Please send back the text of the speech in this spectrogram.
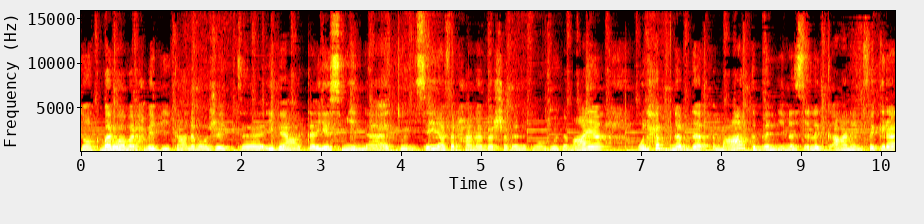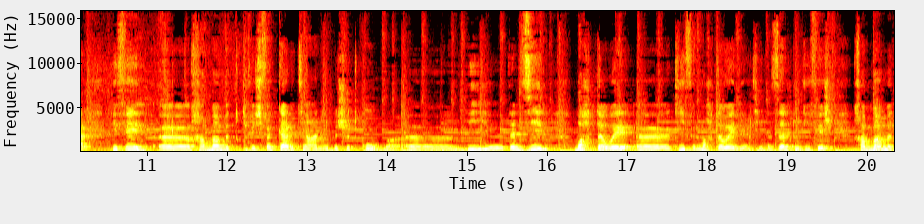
donc مروة مرحبا بك على موجات إذاعة ياسمين التونسية فرحانة برشا بأنك موجودة معايا. ونحب نبدأ معاك بإني نسألك عن الفكرة كيفاه آه، خممت كيفاش فكرت يعني باش تقوم آه، بتنزيل محتوى آه، كيف المحتوى اللي انت نزلته كيفاش خممت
